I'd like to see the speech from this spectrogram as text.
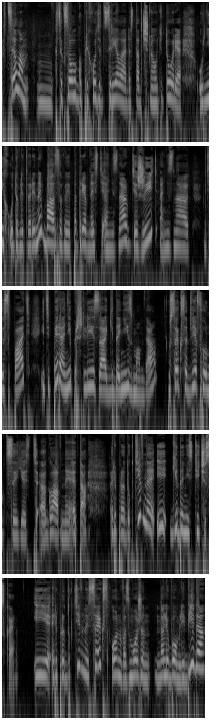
в целом к сексологу приходит зрелая достаточно аудитория. У них удовлетворены базовые потребности. Они знают, где жить, они знают, где спать. И теперь они пришли за гедонизмом, да. У секса две функции есть э, главные. Это репродуктивная и гедонистическая. И репродуктивный секс, он возможен на любом либидо.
